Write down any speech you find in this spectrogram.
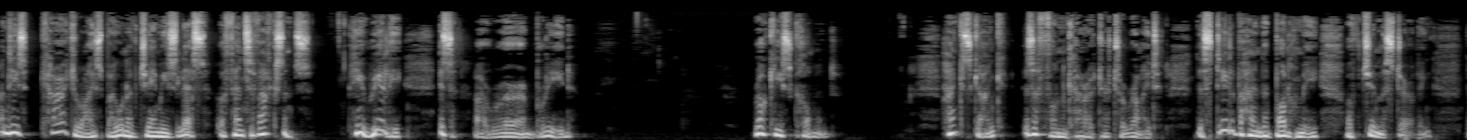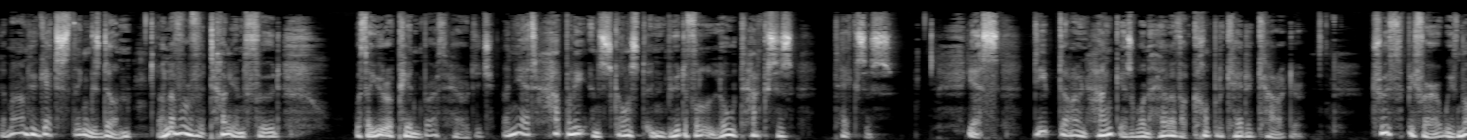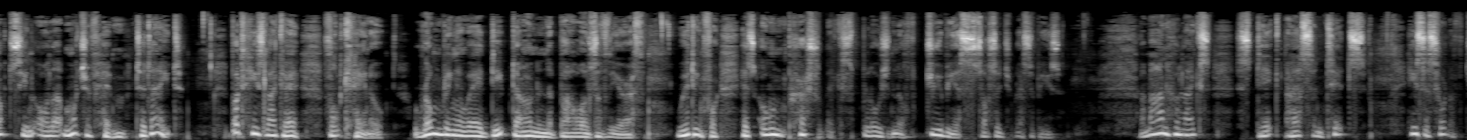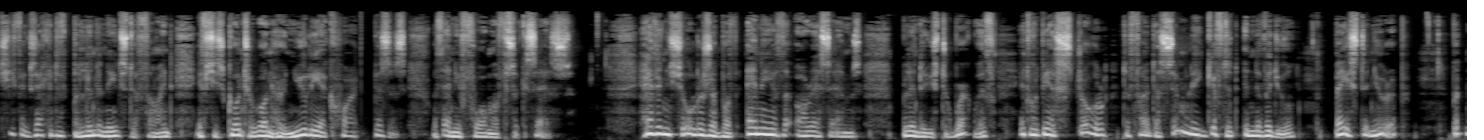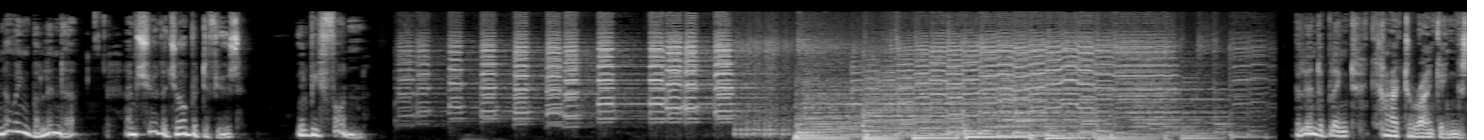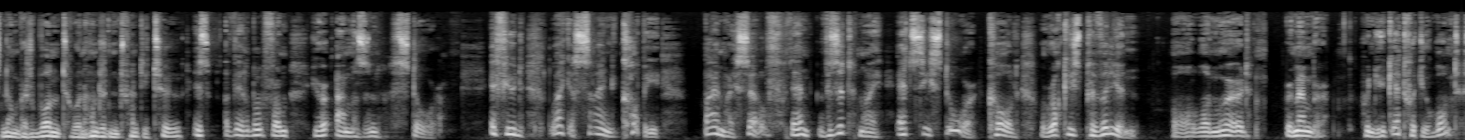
and he's characterized by one of Jamie's less offensive accents. He really is a rare breed. Rocky's comment. Hank Skank is a fun character to write. The steel behind the bonhomie of Jim Sterling, the man who gets things done, a lover of Italian food with a European birth heritage, and yet happily ensconced in beautiful low taxes Texas. Yes, deep down, Hank is one hell of a complicated character. Truth be fair, we've not seen all that much of him to date. But he's like a volcano, rumbling away deep down in the bowels of the earth, waiting for his own personal explosion of dubious sausage recipes. A man who likes steak, ass, and tits. He's the sort of chief executive Belinda needs to find if she's going to run her newly acquired business with any form of success. Head and shoulders above any of the RSMs Belinda used to work with, it would be a struggle to find a similarly gifted individual based in Europe. But knowing Belinda, I'm sure the job interviews will be fun. Belinda Blinked Character Rankings numbers 1 to 122 is available from your Amazon store. If you'd like a signed copy by myself, then visit my Etsy store called Rocky's Pavilion. All one word. Remember, when you get what you want,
